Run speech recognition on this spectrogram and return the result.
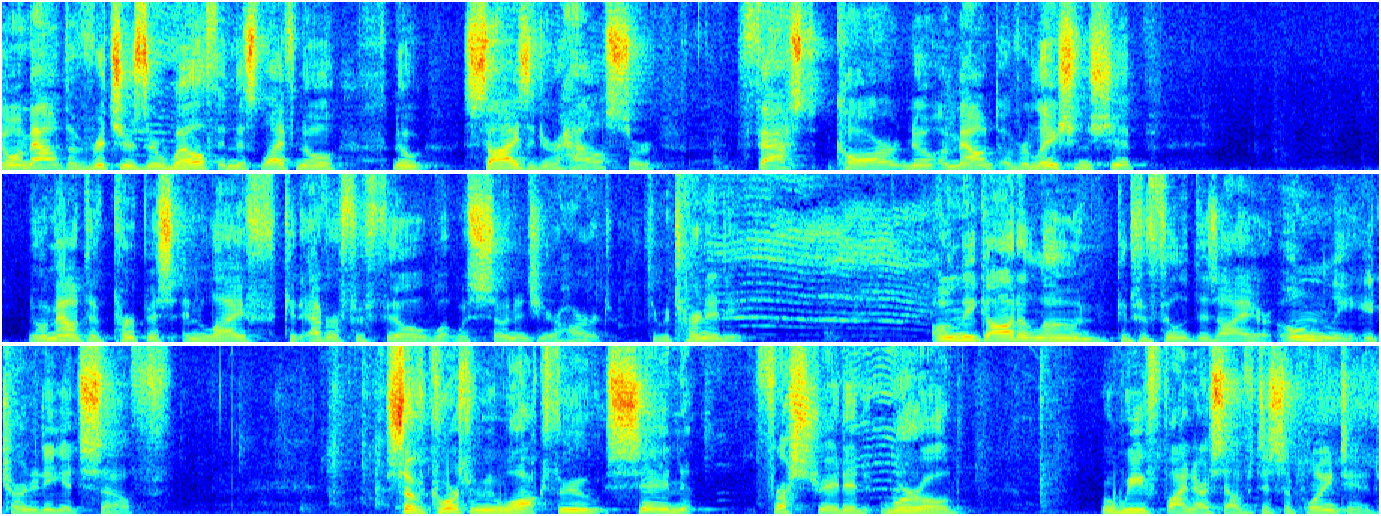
No amount of riches or wealth in this life, no, no size of your house or fast car, no amount of relationship, no amount of purpose in life could ever fulfill what was sown into your heart through eternity. Only God alone can fulfill the desire, only eternity itself. So, of course, when we walk through sin frustrated world where we find ourselves disappointed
